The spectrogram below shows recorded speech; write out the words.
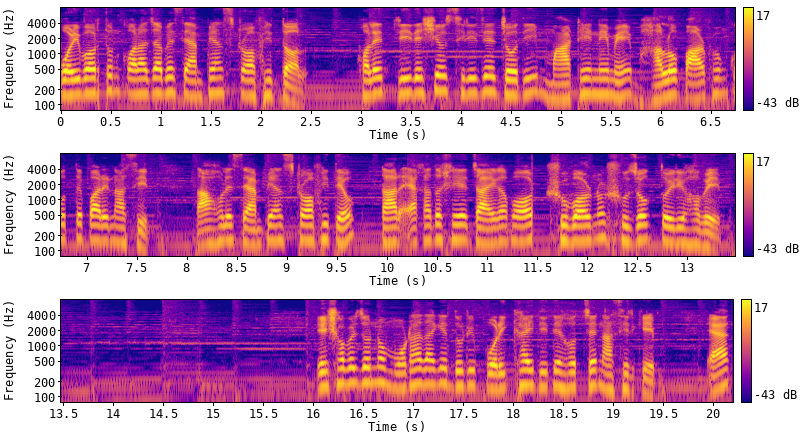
পরিবর্তন করা যাবে চ্যাম্পিয়ন্স ট্রফির দল। ফলে ত্রিদেশীয় সিরিজে যদি মাঠে নেমে ভালো পারফর্ম করতে পারে নাসির, তাহলে চ্যাম্পিয়ন্স ট্রফিতেও তার একাদশে জায়গা পাওয়ার সুবর্ণ সুযোগ তৈরি হবে। এসবের জন্য মোটা দাগে দুটি পরীক্ষাই দিতে হচ্ছে নাসিরকে। এক,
